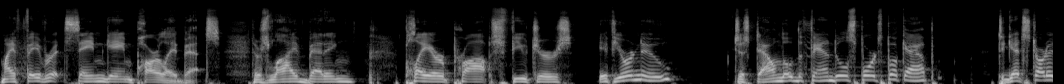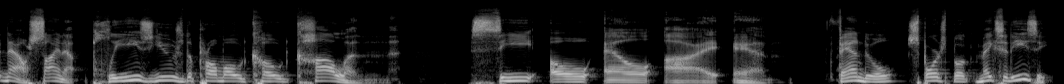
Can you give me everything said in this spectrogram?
My favorite same game parlay bets. There's live betting, player props, futures. If you're new, just download the FanDuel Sportsbook app. To get started now, sign up. Please use the promo code Colin. C O L I N. FanDuel Sportsbook makes it easy.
